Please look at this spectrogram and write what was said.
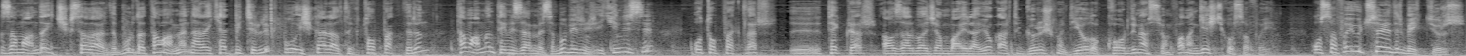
Zamanında çıksalardı. Burada tamamen harekat bitirilip bu işgal altındaki toprakların tamamen temizlenmesi. Bu birinci. İkincisi o topraklar e, tekrar Azerbaycan bayrağı yok artık görüşme, diyalog, koordinasyon falan geçtik o safhayı. O safhayı 3 senedir bekliyoruz.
